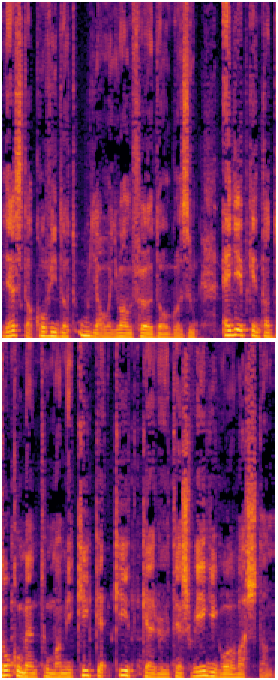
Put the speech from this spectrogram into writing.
hogy ezt a Covidot úgy, ahogy van, földolgozzuk. Egyébként a dokumentum, ami kikerült, és végigolvastam,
